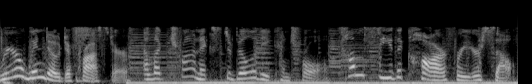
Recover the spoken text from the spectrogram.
rear window defroster, electronic stability control. Come see the car for yourself.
